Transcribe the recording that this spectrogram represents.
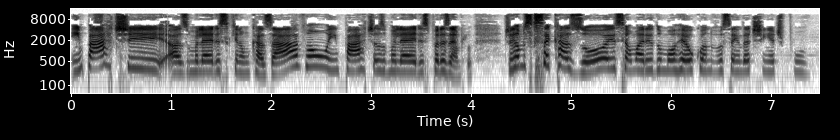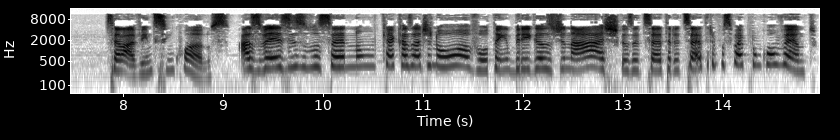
Em parte, as mulheres que não casavam, em parte as mulheres, por exemplo, digamos que você casou e seu marido morreu quando você ainda tinha tipo sei lá, 25 anos. Às vezes você não quer casar de novo, ou tem brigas dinásticas, etc, etc, e você vai para um convento.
